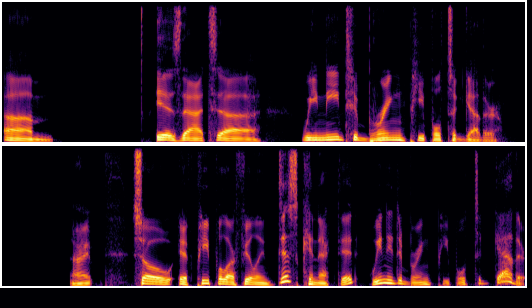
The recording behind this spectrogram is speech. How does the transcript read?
um, is that uh, we need to bring people together. All right. So if people are feeling disconnected, we need to bring people together.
